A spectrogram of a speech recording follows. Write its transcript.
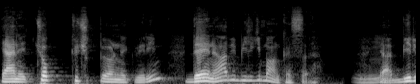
Yani çok küçük bir örnek vereyim. DNA bir bilgi bankası. Yani bir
